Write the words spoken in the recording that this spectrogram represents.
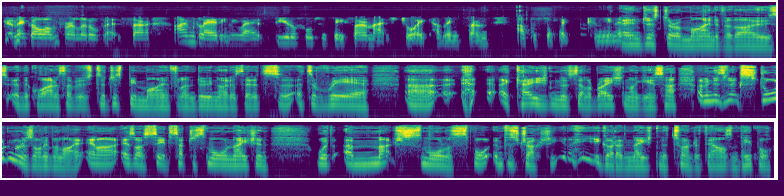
going to go on for a little bit. So I'm glad anyway. It's beautiful to see so much joy coming from our Pacific community. And just a reminder for those in the quieter suburbs to just be mindful and do notice that it's a, it's a rare uh, occasion of celebration, I guess. Huh? I mean, it's an extraordinary result, Emily. And I, as I said, such a small nation with a much smaller sport infrastructure. You know, here you got a nation of 200,000 people.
